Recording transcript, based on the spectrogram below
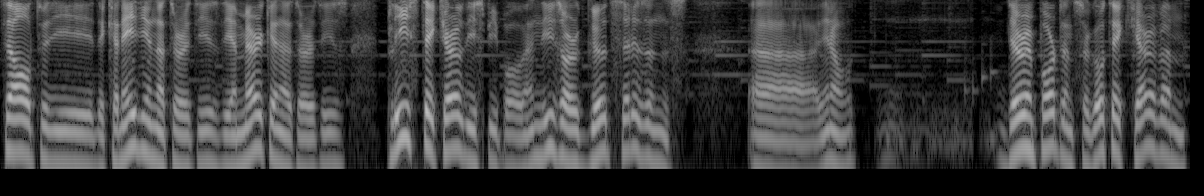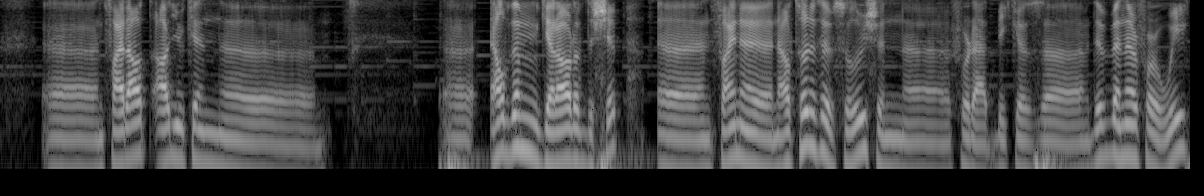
tell to the the Canadian authorities, the American authorities, please take care of these people, and these are good citizens. Uh, you know, they're important, so go take care of them uh, and find out how you can uh, uh, help them get out of the ship uh, and find a, an alternative solution uh, for that because uh, they've been there for a week.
